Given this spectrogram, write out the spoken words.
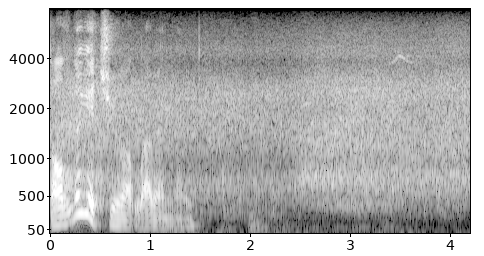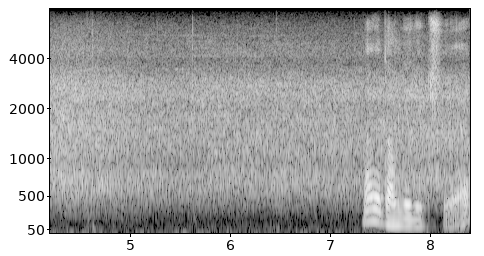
Dalga geçiyor vallahi benden. Nerede dalga geçiyor ya?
